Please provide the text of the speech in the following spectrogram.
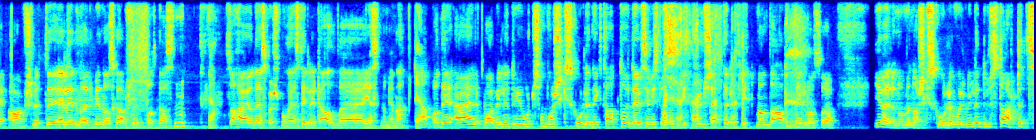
avslutter, eller når vi nå skal avslutte podkasten, ja. så har jeg jo det spørsmålet jeg stiller til alle gjestene mine. Ja. Og det er hva ville du gjort som norsk skolediktator? Dvs. Si hvis du hadde fritt budsjett eller fritt mandat til å gjøre noe med norsk skole, hvor ville du startet?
